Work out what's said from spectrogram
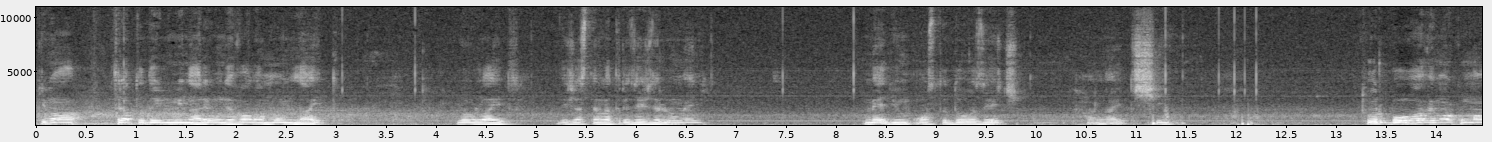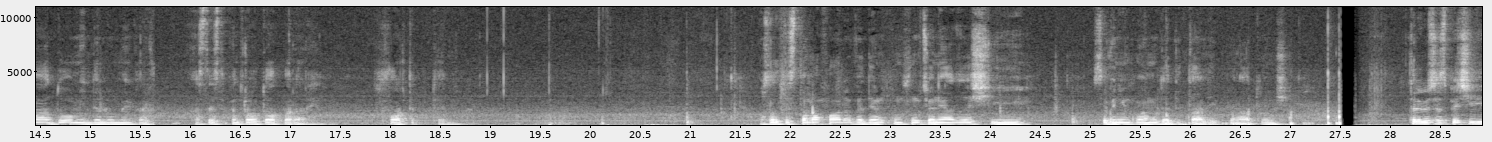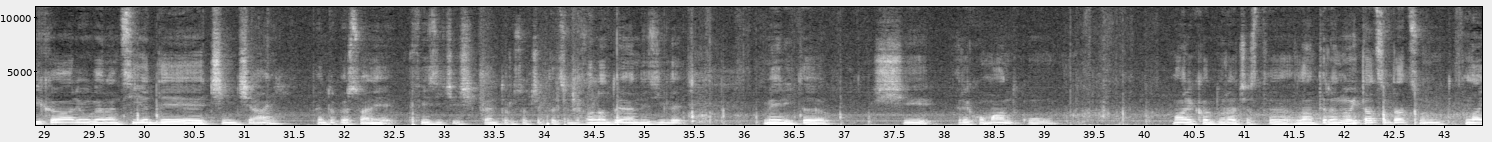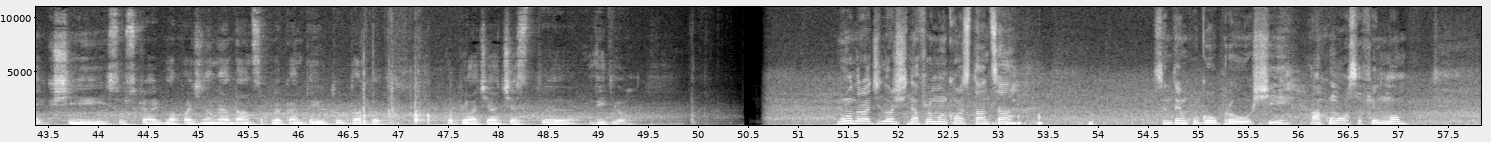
prima treaptă de iluminare undeva la Moonlight, Low Light Deja suntem la 30 de lumeni. Medium 120. Highlight și Turbo avem acum 2000 de lumeni. Care... Asta este pentru autoapărare. Foarte puternic. O să-l testăm afară, vedem cum funcționează și să venim cu mai multe detalii până atunci. Trebuie să specific că are o garanție de 5 ani pentru persoane fizice și pentru societăți. Undeva la 2 ani de zile merită și recomand cu mare căldură această lanternă. Nu uitați să dați un like și subscribe la pagina mea Dan Plăcan pe YouTube dacă vă place acest uh, video. Bun, dragilor, și ne aflăm în Constanța. Suntem cu GoPro și acum o să filmăm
